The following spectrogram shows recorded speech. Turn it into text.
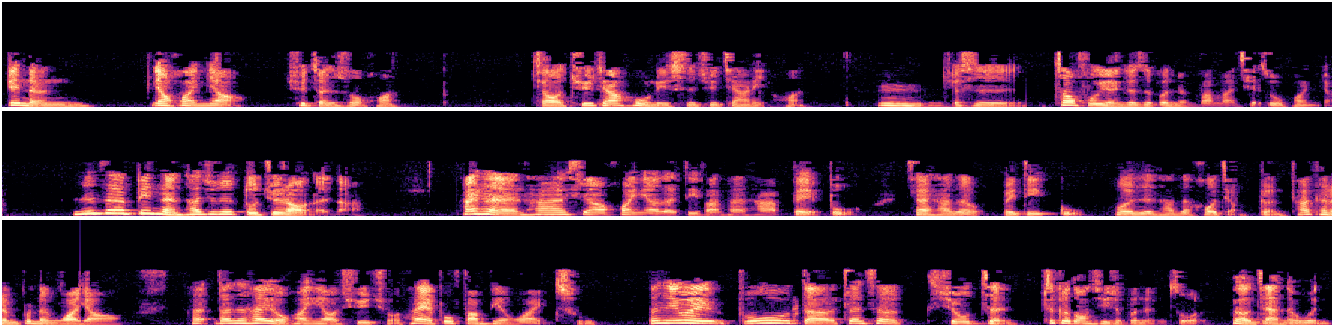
病人要换药，去诊所换，叫居家护理师去家里换。嗯，就是照服员就是不能帮忙协助换药。可是这个病人他就是独居老人啊，他可能他需要换药的地方在他的背部，在他的尾骶骨或者是他的后脚跟，他可能不能弯腰，他但是他有换药需求，他也不方便外出。但是因为服务的政策修正，这个东西就不能做了，会有这样的问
